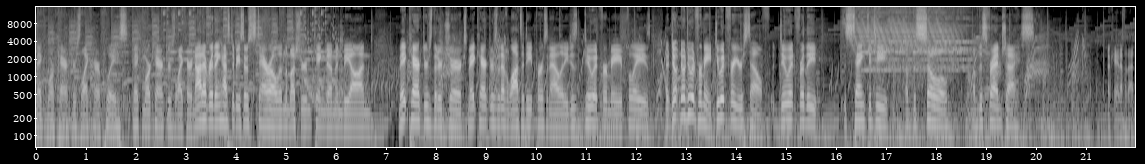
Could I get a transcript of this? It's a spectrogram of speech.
Make more characters like her, please. Make more characters like her. Not everything has to be so sterile in the Mushroom Kingdom and beyond. Make characters that are jerks. Make characters that have lots of deep personality. Just do it for me, please. Don't don't do it for me. Do it for yourself. Do it for the sanctity of the soul of this franchise. Okay, enough of that.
